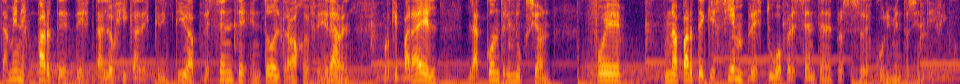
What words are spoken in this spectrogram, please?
también es parte de esta lógica descriptiva presente en todo el trabajo de Feyerabend, porque para él la contrainducción fue una parte que siempre estuvo presente en el proceso de descubrimiento científico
